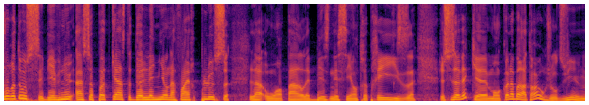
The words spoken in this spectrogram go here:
Bonjour à tous et bienvenue à ce podcast de l'ami en affaires plus, là où on parle business et entreprise. Je suis avec euh, mon collaborateur aujourd'hui, M.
